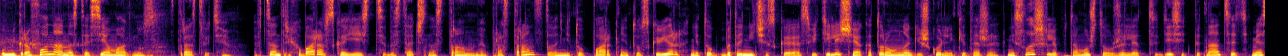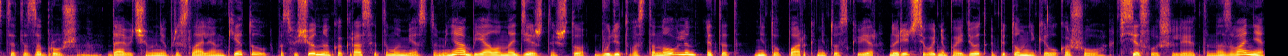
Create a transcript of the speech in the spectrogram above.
У микрофона Анастасия Магнус. Здравствуйте. В центре Хабаровска есть достаточно странное пространство, не то парк, не то сквер, не то ботаническое святилище, о котором многие школьники даже не слышали, потому что уже лет 10-15 место это заброшено. Давича мне прислали анкету, посвященную как раз этому месту. Меня объяла надеждой, что будет восстановлен этот не то парк, не то сквер. Но речь сегодня пойдет о питомнике Лукашова. Все слышали это название,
